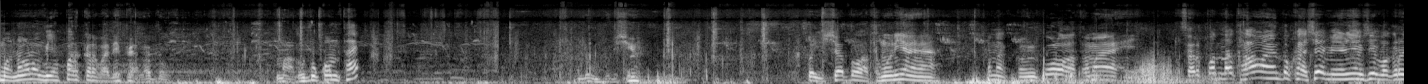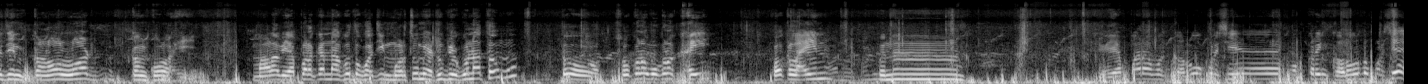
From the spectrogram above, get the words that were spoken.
મનાનો વેપાર કરવા દે પહેલાં તો મારું તો કોમ થાય. પૈસા તો હાથમાં નહીં આવ્યા અને કંકોળો હાથમાં આવ્યા સરપંચ ના ખાવા તો ખાશે વેણીએ છે, વગર જઈને ઘણો લોટ, કંકોળો હે મારા વેપાર કરી નાખું તો હજી મરચું, મેઠું ભેગું ના થવું હું. તો છોકરો બોકરો ખાઈ, કોક લાઈન. પણ વેપાર કરવો પડશે, નોકરી કરવો તો પડશે.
